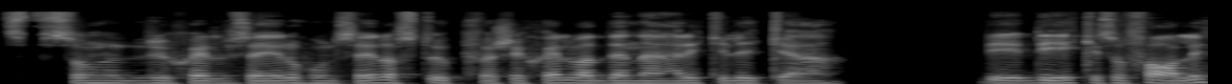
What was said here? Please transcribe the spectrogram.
som du selv sier, og hun sier, å stå opp for seg selv, at den er ikke like Det, det er ikke så farlig.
